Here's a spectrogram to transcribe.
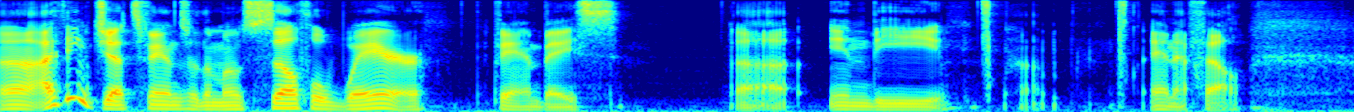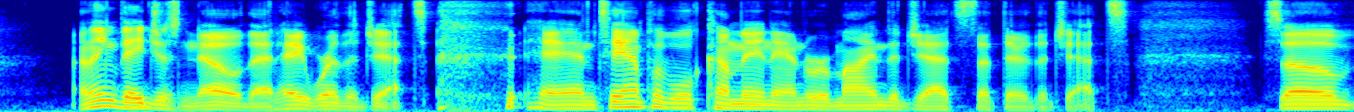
Uh, I think Jets fans are the most self aware fan base uh, in the um, NFL. I think they just know that, hey, we're the Jets. and Tampa will come in and remind the Jets that they're the Jets. So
